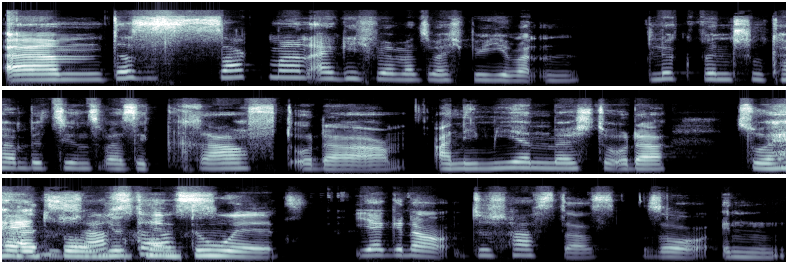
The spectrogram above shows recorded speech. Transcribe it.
Ähm, das ist, sagt man eigentlich, wenn man zum Beispiel jemanden Glück wünschen kann, beziehungsweise Kraft oder animieren möchte oder so, hey, halt du so, you schaffst can das. do it. Ja, genau, du schaffst das. So, in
